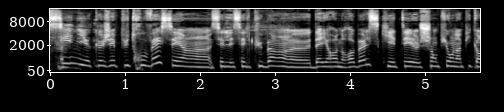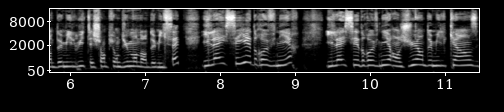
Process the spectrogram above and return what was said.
signe que j'ai pu trouver, c'est un, c'est le, Cubain euh, Dairon Robles qui était champion olympique en 2008 et champion du monde en 2007. Il a essayé de revenir. Il a essayé de revenir en juin 2015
